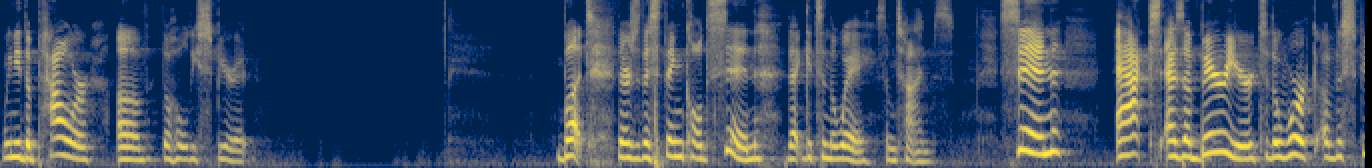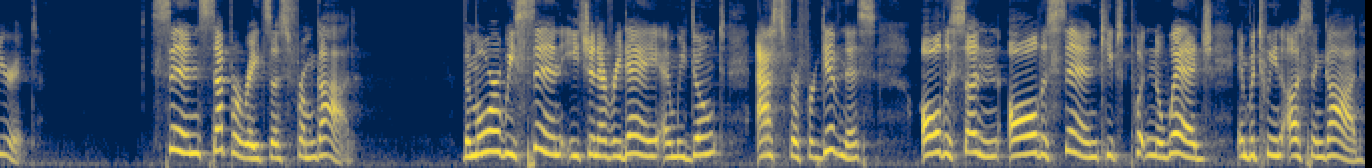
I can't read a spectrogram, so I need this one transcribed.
We need the power of the Holy Spirit. But there's this thing called sin that gets in the way sometimes. Sin acts as a barrier to the work of the Spirit. Sin separates us from God. The more we sin each and every day and we don't ask for forgiveness, all of a sudden, all the sin keeps putting a wedge in between us and God.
